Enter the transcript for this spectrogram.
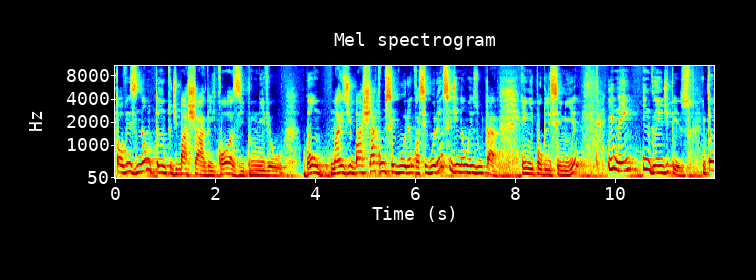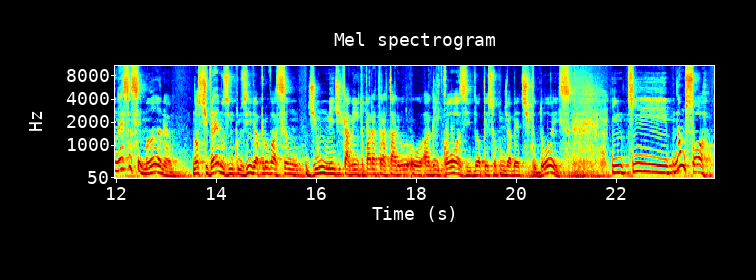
talvez não tanto de baixar a glicose para um nível bom mas de baixar com, segura, com a segurança de não resultar em hipoglicemia e nem em ganho de peso. Então nessa semana nós tivemos, inclusive, a aprovação de um medicamento para tratar a glicose da pessoa com diabetes tipo 2, em que não só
